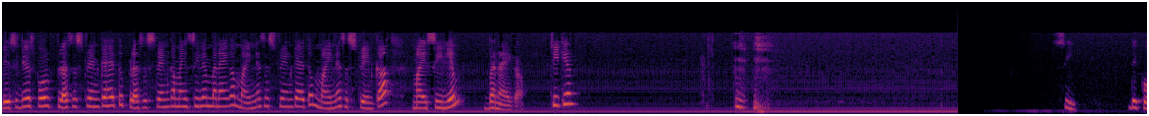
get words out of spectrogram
बेसिडियो स्पोर प्लस स्ट्रेन का है तो प्लस स्ट्रेन का माइसीलियम बनाएगा माइनस स्ट्रेन का है तो माइनस स्ट्रेन का माइसीलियम बनाएगा। ठीक है सी देखो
